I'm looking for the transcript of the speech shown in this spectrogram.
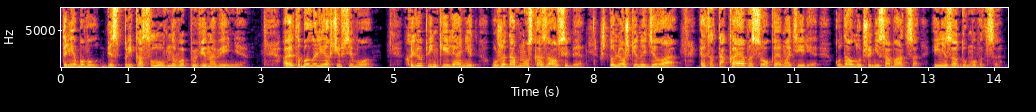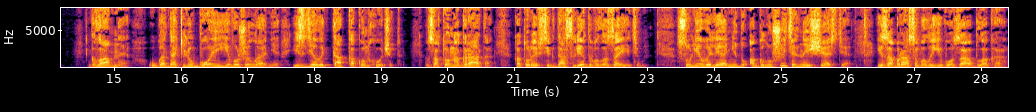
требовал беспрекословного повиновения. А это было легче всего. Хлюпенький Леонид уже давно сказал себе, что Лешкины дела – это такая высокая материя, куда лучше не соваться и не задумываться. Главное – угадать любое его желание и сделать так, как он хочет. Зато награда, которая всегда следовала за этим, сулила Леониду оглушительное счастье и забрасывала его за облака.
